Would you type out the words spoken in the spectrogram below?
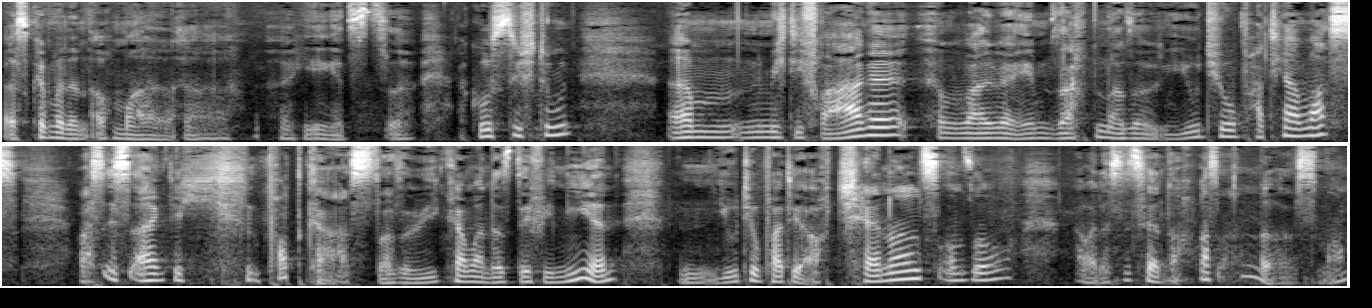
Das können wir dann auch mal äh, hier jetzt äh, akustisch tun. Ähm, nämlich die Frage, weil wir eben sagten, also YouTube hat ja was. Was ist eigentlich ein Podcast? Also wie kann man das definieren? YouTube hat ja auch Channels und so, aber das ist ja doch was anderes, ne?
